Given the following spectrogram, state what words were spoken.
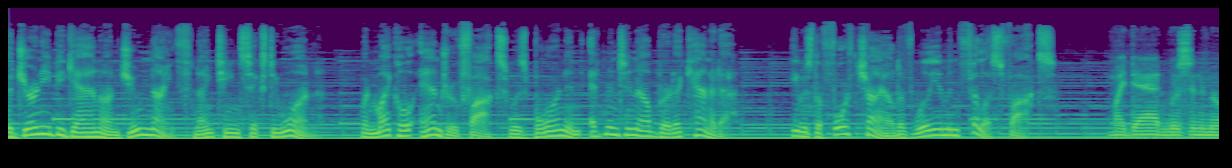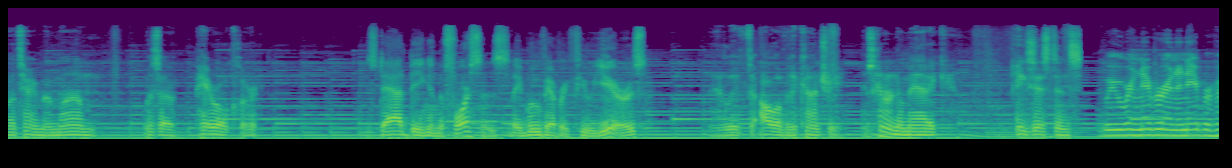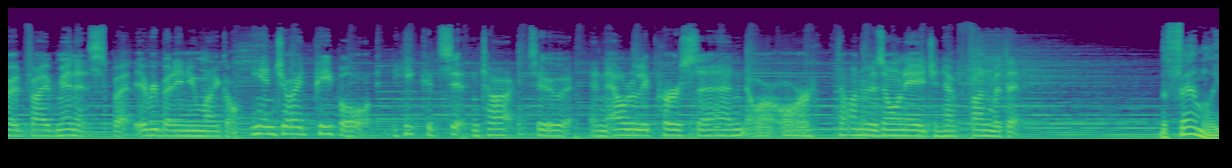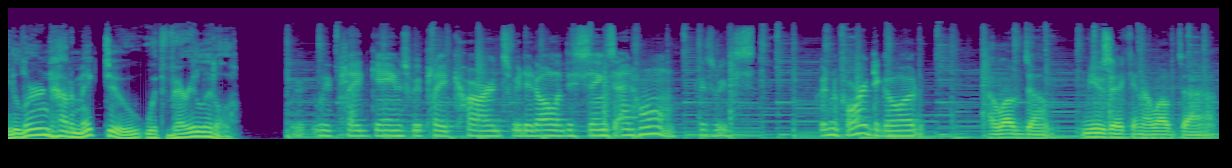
Journey began on June 9, 1961, when Michael Andrew Fox was born in Edmonton, Alberta, Canada. He was the fourth child of William and Phyllis Fox. My dad was in the military. My mom was a payroll clerk. His dad being in the forces, they move every few years. I lived all over the country. It was kind of a nomadic existence. We were never in a neighborhood five minutes, but everybody knew Michael. He enjoyed people. He could sit and talk to an elderly person or, or someone of his own age and have fun with it. The family learned how to make do with very little. We played games, we played cards, we did all of these things at home because we just couldn't afford to go out. I loved um, music and I loved uh,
